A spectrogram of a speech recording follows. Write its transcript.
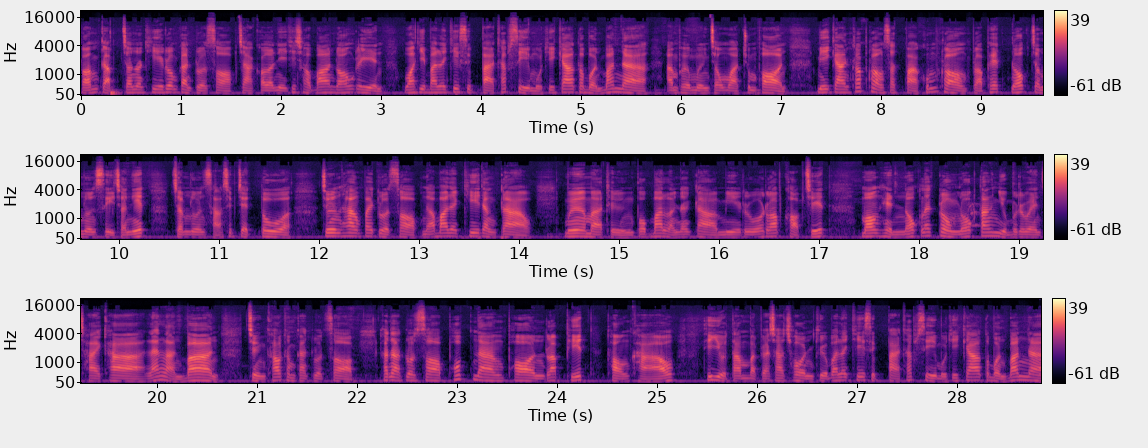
พร้อมกับเจ้าหน้าที่ร่วมกันตรวจสอบจากกรณีที่ชาวบ้านร้องเรียน ว่าที่บ้านเลขที่ 18 ทับ 4 หมู่ที่ 9ตำบลบ้านนา อำเภอเมืองจังหวัดชุมพร มีการครอบครองสัตว์ป่าคุ้มครองประเภทนกจำนวน 4 ชนิดจำนวน 37 ตัวจึงเดินทางไปตรวจสอบณบ้านเลขที่ดังกล่าว เมื่อมาถึงพบบ้านหลังดังกล่าวมีรั้วรอบขอบชิด มองเห็นนกและกรงนกตั้งอยู่บริเวณชายคาและหลานบ้าน จึงเข้าทำการตรวจสอบขณะตรวจสอบพบนางพรรับพิษ ทองขาว ที่อยู่ตามบัตรประชาชน คือบ้านเลขที่ 18 ทับ 4 หมู่ที่ 9ตำบลบ้านนา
